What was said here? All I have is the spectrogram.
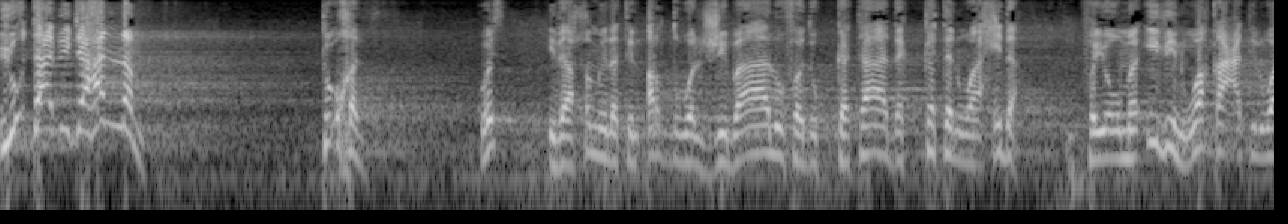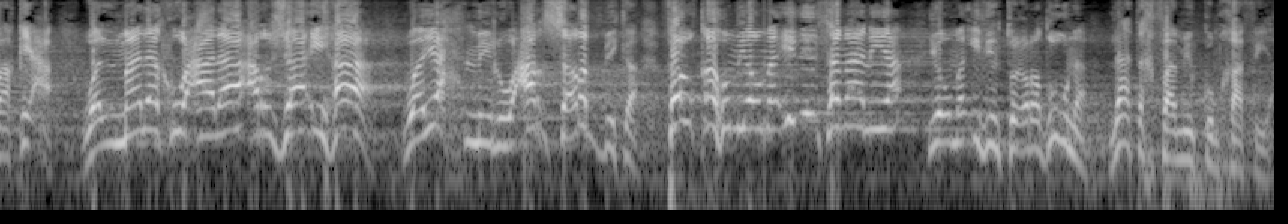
يؤتى بجهنم. تؤخذ. كويس؟ إذا حملت الأرض والجبال فدكتا دكة واحدة فيومئذ وقعت الواقعة والملك على أرجائها ويحمل عرش ربك. فوقهم يومئذ ثمانية يومئذ تعرضون لا تخفى منكم خافية.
